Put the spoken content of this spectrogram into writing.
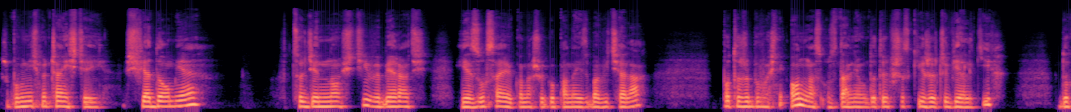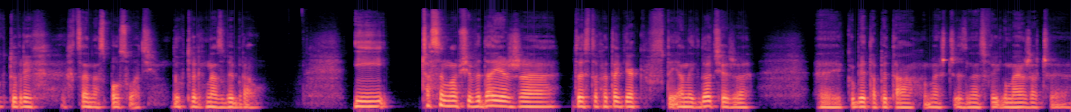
że powinniśmy częściej świadomie w codzienności wybierać Jezusa jako naszego Pana i Zbawiciela, po to, żeby właśnie On nas uzdalniał do tych wszystkich rzeczy wielkich, do których chce nas posłać, do których nas wybrał. I czasem nam się wydaje, że to jest trochę tak jak w tej anegdocie, że e, kobieta pyta mężczyznę, swojego męża, czy,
